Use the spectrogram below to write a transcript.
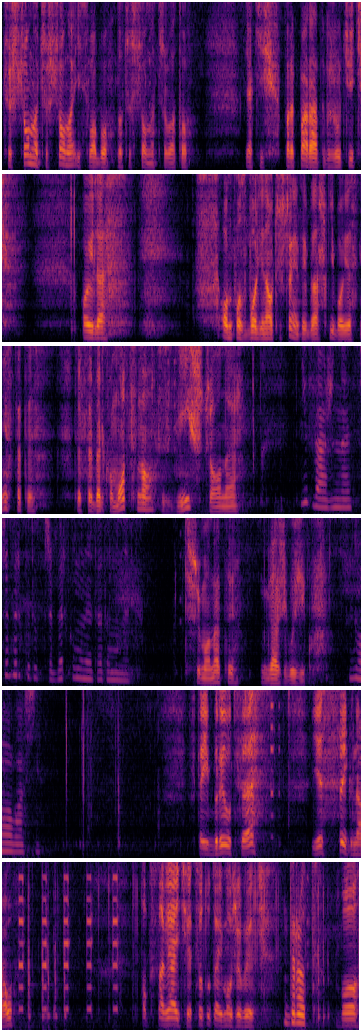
Czyszczone, czyszczone i słabo doczyszczone. Trzeba to jakiś preparat wrzucić. O ile on pozwoli na oczyszczenie tej blaszki, bo jest niestety to sreberko mocno zniszczone. Nieważne. Sreberko to sreberko, moneta to moneta. Trzy monety, garść guzików. No właśnie. W tej bryłce jest sygnał. Obstawiajcie, co tutaj może być. Drut. bo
